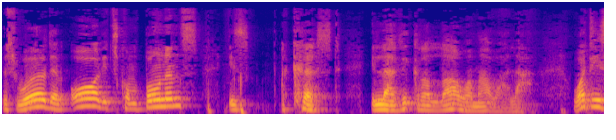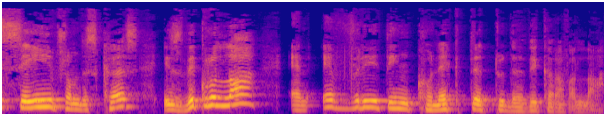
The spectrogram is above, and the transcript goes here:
This world and all its components is accursed. Illa dhikrullah wa ma wala. What is saved from this curse is dhikrullah and everything connected to the dhikr of Allah.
